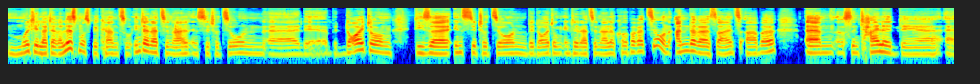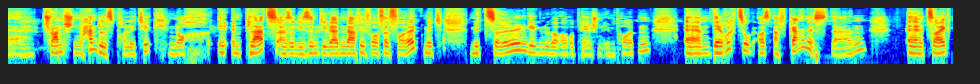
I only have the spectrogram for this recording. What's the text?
Multilateralismus bekannt, zu internationalen Institutionen, äh, der Bedeutung dieser Institutionen, Bedeutung internationaler Kooperation. Andererseits aber ähm, sind Teile der äh, Trumpschen Handelspolitik noch im Platz, also die sind, die werden nach wie vor verfolgt mit mit Zöllen gegenüber europäischen Importen. Ähm, der Rückzug aus Afghanistan äh, zeigt,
